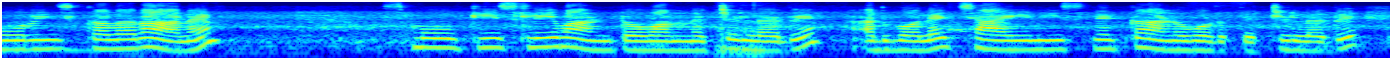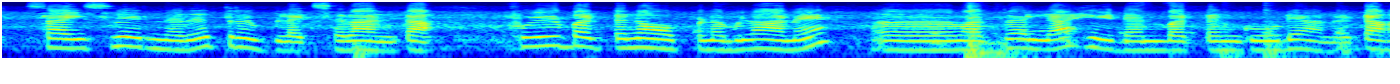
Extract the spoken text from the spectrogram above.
ഓറഞ്ച് കളറാണ് സ്മോക്കി സ്ലീവ് ആണ് കേട്ടോ വന്നിട്ടുള്ളത്. അതുപോലെ ചൈനീസ് നെക്ക് ആണ് കൊടുത്തിട്ടുള്ളത്. സൈസ് വരുന്നത് ത്രിബിൾ ആണ് കേട്ടോ ഫുൾ ബട്ടൺ ഓപ്പണബിൾ ആണ്. മാത്രമല്ല ഹിഡൻ ബട്ടൺ കൂടെയാണ് കേട്ടോ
